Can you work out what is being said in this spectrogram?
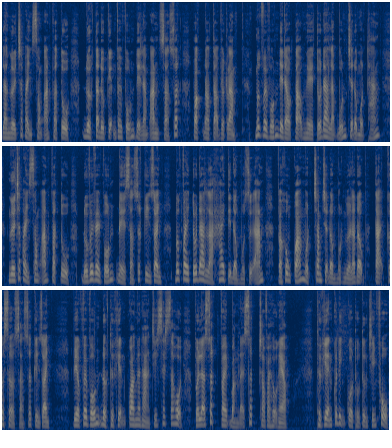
là người chấp hành xong án phạt tù được tạo điều kiện vay vốn để làm ăn, sản xuất hoặc đào tạo việc làm. Mức vay vốn để đào tạo nghề tối đa là 4 triệu đồng một tháng. Người chấp hành xong án phạt tù đối với vay vốn để sản xuất kinh doanh, mức vay tối đa là 2 tỷ đồng một dự án và không quá 100 triệu đồng một người lao động tại cơ sở sản xuất kinh doanh. Việc vay vốn được thực hiện qua ngân hàng chính sách xã hội với lãi suất vay bằng lãi suất cho vay hộ nghèo. Thực hiện quyết định của Thủ tướng Chính phủ,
